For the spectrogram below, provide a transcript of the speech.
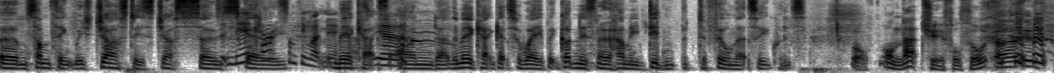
um, something which just is just so scary. Meerkats? Something like meerkats. Meerkats, yeah. and uh, the meerkat gets away, but goodness knows how many didn't, but to film that sequence. Well, on that cheerful thought, uh,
